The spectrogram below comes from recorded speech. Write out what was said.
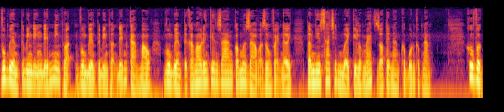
Vùng biển từ Bình Định đến Ninh Thuận, vùng biển từ Bình Thuận đến Cà Mau, vùng biển từ Cà Mau đến Kiên Giang có mưa rào và rông vài nơi, tầm nhìn xa trên 10 km, gió Tây Nam cấp 4, cấp 5. Khu vực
